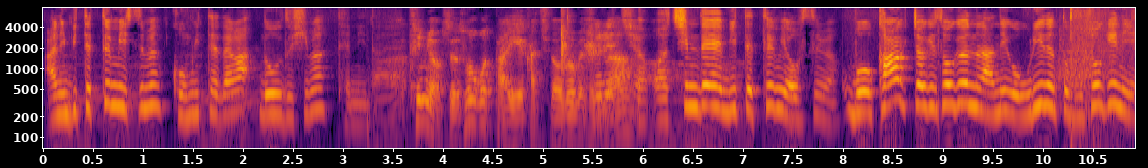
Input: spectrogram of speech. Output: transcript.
아니 밑에 틈이 있으면 그 밑에다가 넣어 두시면 됩니다. 아, 틈이 없어요. 속옷 다이에 같이 넣어놓으면 된다. 그렇죠. 어, 침대 밑에 틈이 없으면 뭐 과학적인 소견은 아니고 우리는 또 무속인이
